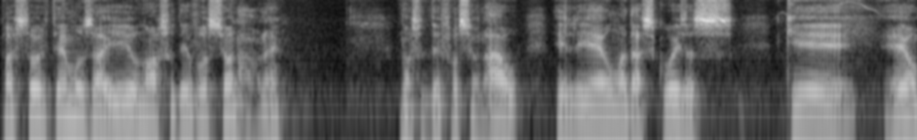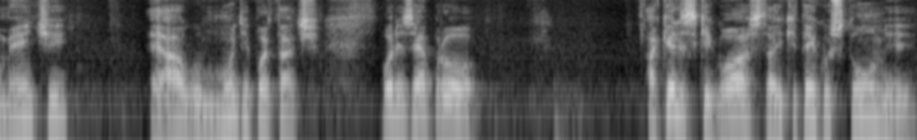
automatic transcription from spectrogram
Pastor, temos aí o nosso devocional, né? Nosso devocional, ele é uma das coisas que realmente é algo muito importante. Por exemplo, aqueles que gostam e que têm costume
